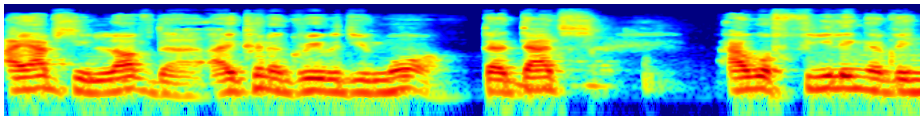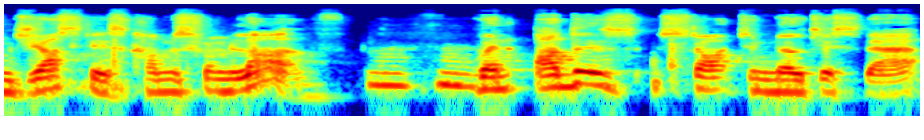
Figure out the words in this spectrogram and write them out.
I absolutely love that. I couldn't agree with you more. That that's our feeling of injustice comes from love Mm-hmm. When others start to notice that,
